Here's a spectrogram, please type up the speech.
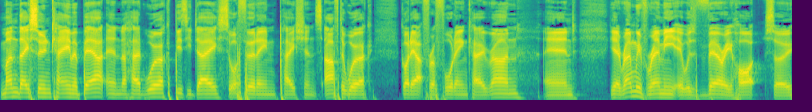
Monday soon came about, and I had work, busy day, saw 13 patients. After work, got out for a 14k run, and yeah, ran with Remy. It was very hot, so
